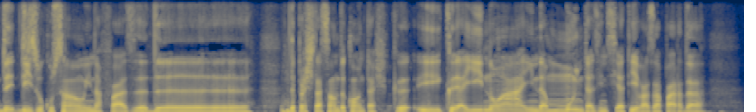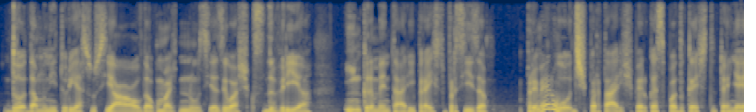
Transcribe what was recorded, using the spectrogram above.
de, de execução e na fase de, de prestação de contas. Que, e que aí não há ainda muitas iniciativas, a par da, do, da monitoria social, de algumas denúncias, eu acho que se deveria incrementar. E para isso precisa, primeiro, despertar. Espero que esse podcast tenha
